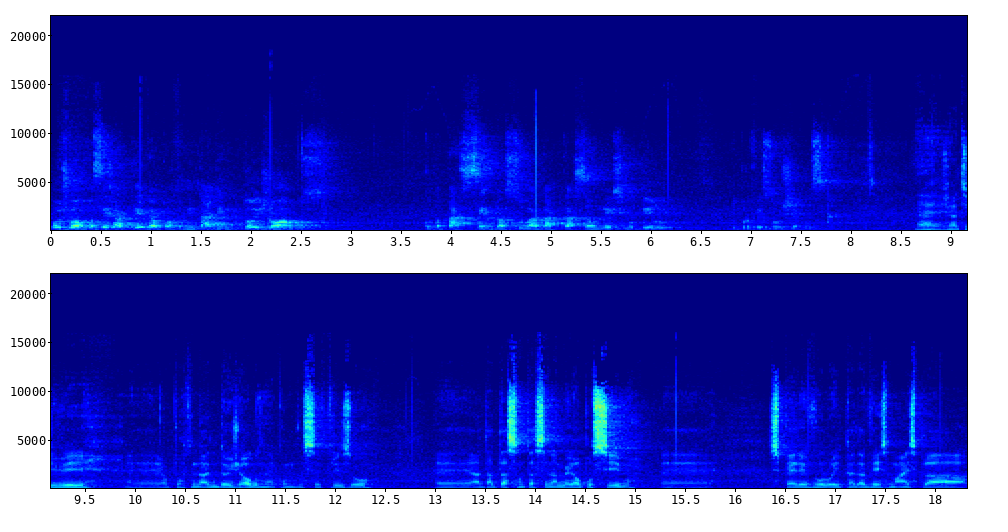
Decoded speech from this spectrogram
Ô João, você já teve a oportunidade em dois jogos. Como está sendo a sua adaptação nesse modelo do professor Chamusca? É, já tive é, oportunidade em dois jogos, né, como você frisou. É, a adaptação está sendo a melhor possível. É, espero evoluir cada vez mais para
